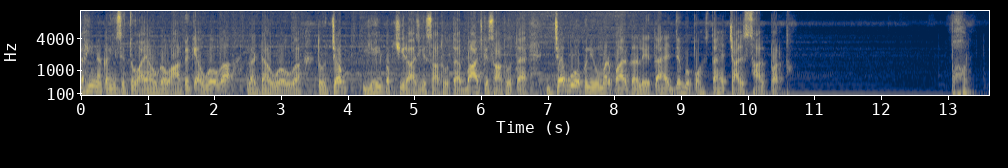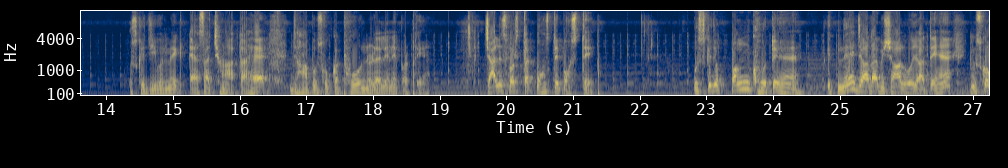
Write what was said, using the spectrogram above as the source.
कहीं ना कहीं से तो आया होगा, वहाँ पे क्या हुआ होगा? गड्ढा हुआ होगा। तो जब यही पक्षी राज के साथ होता है, बाज के साथ होता है, जब वो अपनी उम्र पार कर लेता है, जब वो पहुँचता है चालीस साल पर। बहुत उसके जीवन में एक ऐसा क्षण आता है, जहाँ पर उसको कठोर निर्णय लेने पड़ते हैं। चालीस वर्ष तक पहुँचते पहुँचते उसके जो पंख होते हैं इतने ज़्यादा विशाल हो जाते हैं कि उसको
